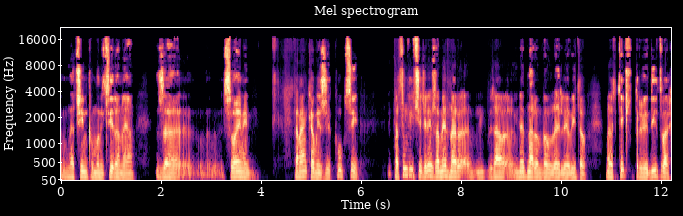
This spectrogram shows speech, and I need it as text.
način komuniciranja z svojimi strankami, z kupci, pa tudi če gre za, mednar, za mednarodno levitev. Na teh prireditvah,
